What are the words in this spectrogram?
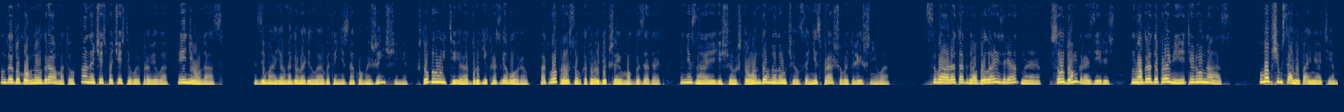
Да духовную грамоту она честь по чести выправила. И не у нас. Зима явно говорила об этой незнакомой женщине, чтобы уйти от других разговоров, от вопросов, которые Бекшеев мог бы задать, не зная еще, что он давно научился не спрашивать лишнего. Свара тогда была изрядная, судом грозились, но градоправитель у нас. В общем, сами поймете.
